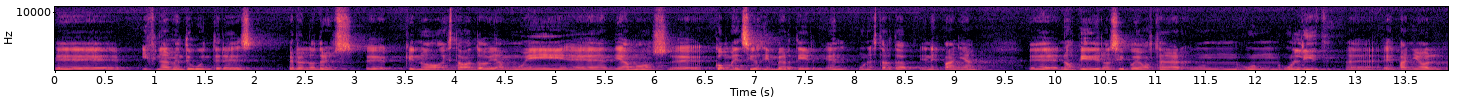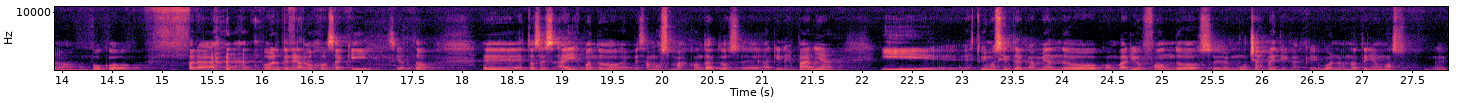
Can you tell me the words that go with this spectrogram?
eh, y finalmente hubo interés, pero en Londres eh, que no estaban todavía muy, digamos, convencidos de invertir en una startup en España, nos pidieron si podíamos tener un, un, lead español, ¿no? un poco para poder tener ojos aquí, ¿cierto? entonces ahí es cuando empezamos más contactos aquí en España y eh, estuvimos intercambiando con varios fondos eh, muchas métricas que, bueno, no teníamos eh,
